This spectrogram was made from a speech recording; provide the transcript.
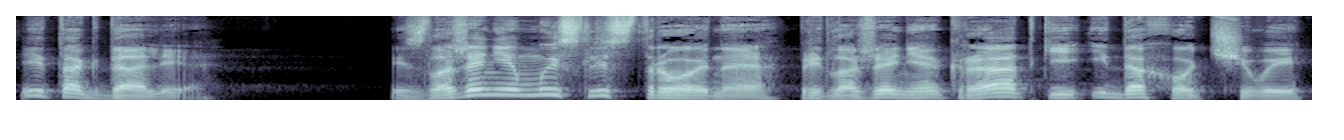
и так далее. Изложение мысли стройное, предложения краткие и доходчивые.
